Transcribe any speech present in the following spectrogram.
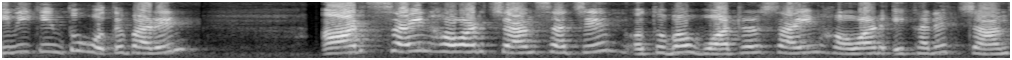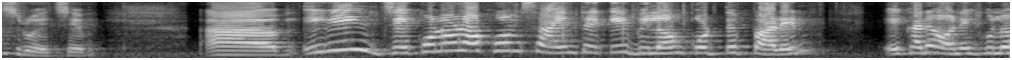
ইনি কিন্তু হতে পারেন আর্থ সাইন হওয়ার চান্স আছে অথবা ওয়াটার সাইন হওয়ার এখানে চান্স রয়েছে। ইনি যে কোনো রকম সাইন থেকে বিলং করতে পারেন। এখানে অনেকগুলো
